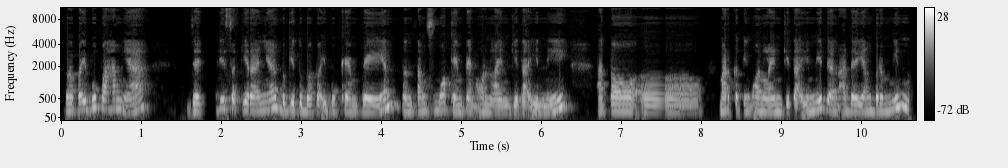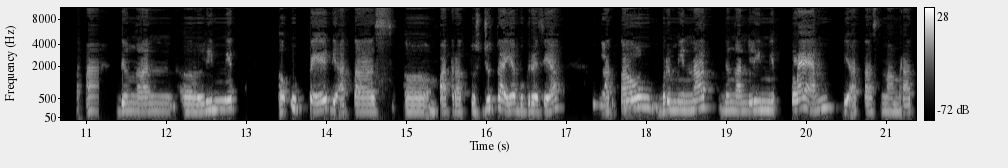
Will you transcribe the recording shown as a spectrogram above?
Bapak Ibu paham ya? Jadi sekiranya begitu Bapak Ibu campaign tentang semua campaign online kita ini atau uh, marketing online kita ini dan ada yang berminat dengan uh, limit UP di atas uh, 400 juta ya Bu Grace ya, atau betul. berminat dengan limit plan di atas 600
